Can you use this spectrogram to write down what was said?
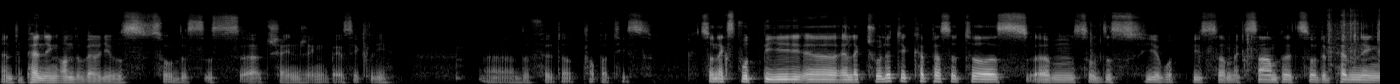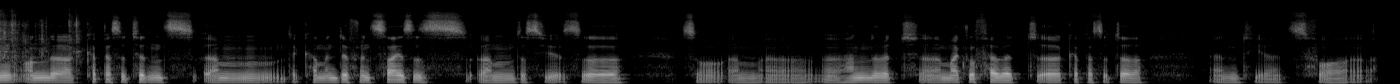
and depending on the values, so this is changing basically the filter properties. So next would be uh, electrolytic capacitors. Um, so this here would be some examples. So depending on the capacitance, um, they come in different sizes. Um, this here is uh, so um, uh, 100 uh, microfarad uh, capacitor, and here it's for up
